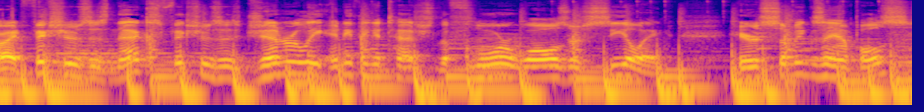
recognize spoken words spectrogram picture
All right, fixtures is next. Fixtures is generally anything attached to the floor, walls, or ceiling. Here's some examples.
